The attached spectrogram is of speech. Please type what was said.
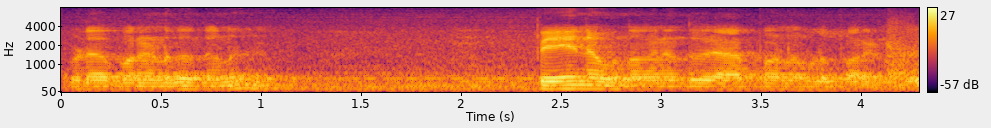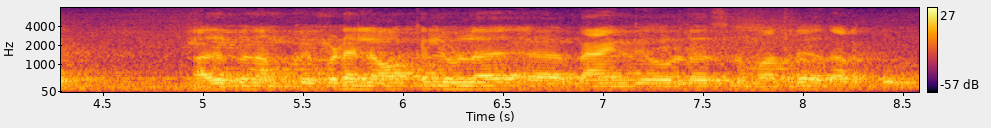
ഇവിടെ പറയണത് എന്താണ്? പേ നൗന്ന് അങ്ങനെ എന്തോ ഒരു ആപ്പാണ് ഇവിടെ പറയുന്നത് അതിപ്പോൾ നമുക്ക് ഇവിടെ ലോക്കലുള്ള ബാങ്ക് ഹോൾഡേഴ്സിന് മാത്രമേ നടക്കുകയുള്ളൂ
